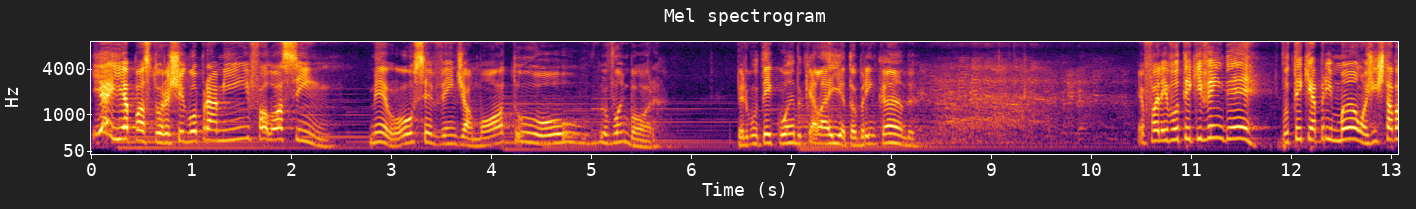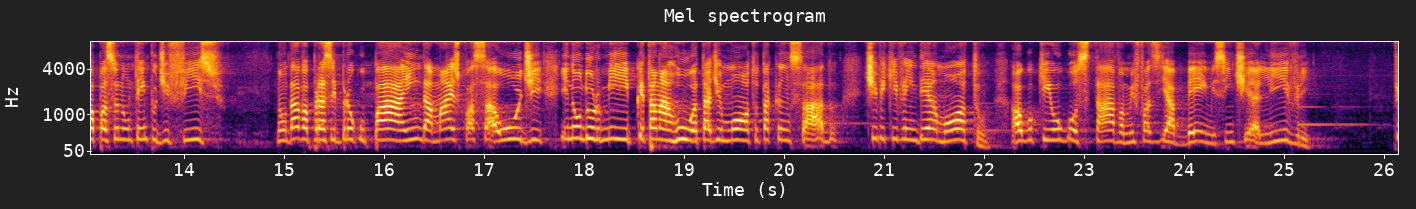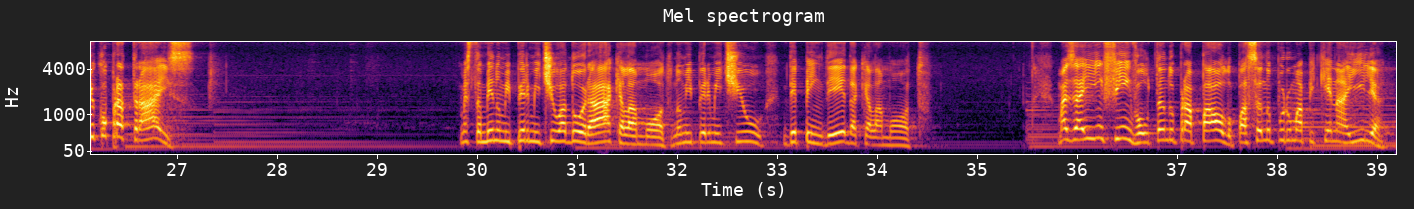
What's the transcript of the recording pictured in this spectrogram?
E aí a pastora chegou para mim e falou assim: Meu, ou você vende a moto ou eu vou embora. Perguntei quando que ela ia, tô brincando. Eu falei: Vou ter que vender, vou ter que abrir mão. A gente estava passando um tempo difícil. Não dava para se preocupar ainda mais com a saúde e não dormir, porque está na rua, está de moto, está cansado. Tive que vender a moto, algo que eu gostava, me fazia bem, me sentia livre. Ficou para trás. Mas também não me permitiu adorar aquela moto, não me permitiu depender daquela moto. Mas aí, enfim, voltando para Paulo, passando por uma pequena ilha,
